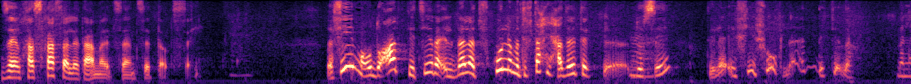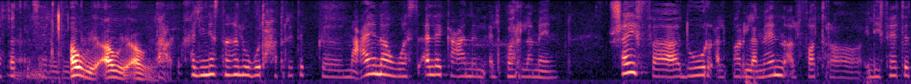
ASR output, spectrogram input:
زي الخصخصه اللي اتعملت سنة 96 ففي موضوعات كتيرة البلد في كل ما تفتحي حضرتك دوسيه تلاقي فيه شغل قد كده. ملفات كتيرة جدا. قوي قوي قوي طيب خليني أستغل وجود حضرتك معانا وأسألك عن ال- البرلمان. شايفة دور البرلمان الفترة اللي فاتت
